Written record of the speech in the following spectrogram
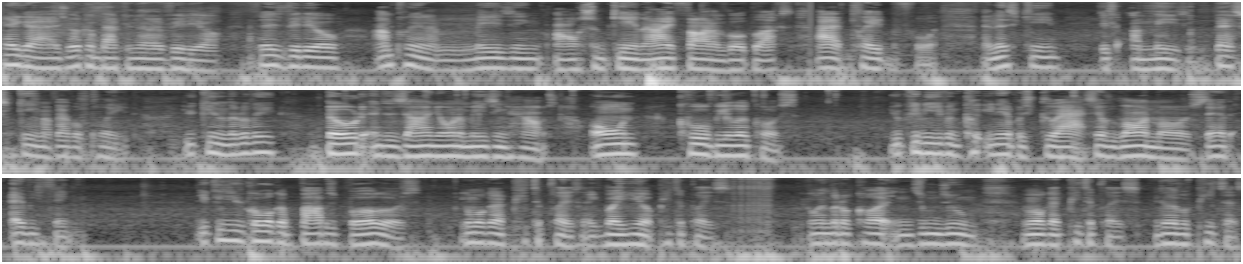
Hey guys, welcome back to another video. Today's video, I'm playing an amazing, awesome game that I found on Roblox I have played before. And this game is amazing. Best game I've ever played. You can literally build and design your own amazing house. Own cool vehicles. You can even cut your neighbor's grass. They have lawnmowers. They have everything. You can even go work at Bob's Burgers. You can work at a pizza place, like right here, pizza place. Go in little cart and zoom zoom and work at pizza place and deliver pizzas.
